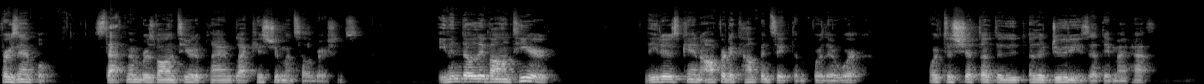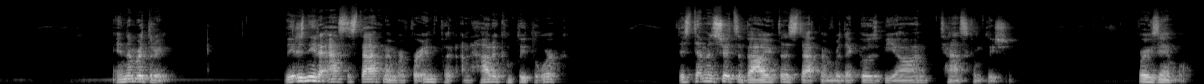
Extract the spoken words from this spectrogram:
For example, staff members volunteer to plan Black History Month celebrations. Even though they volunteer, leaders can offer to compensate them for their work or to shift other, duties that they might have. And number three, leaders need to ask the staff member for input on how to complete the work. This demonstrates a value for the staff member that goes beyond task completion. For example,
